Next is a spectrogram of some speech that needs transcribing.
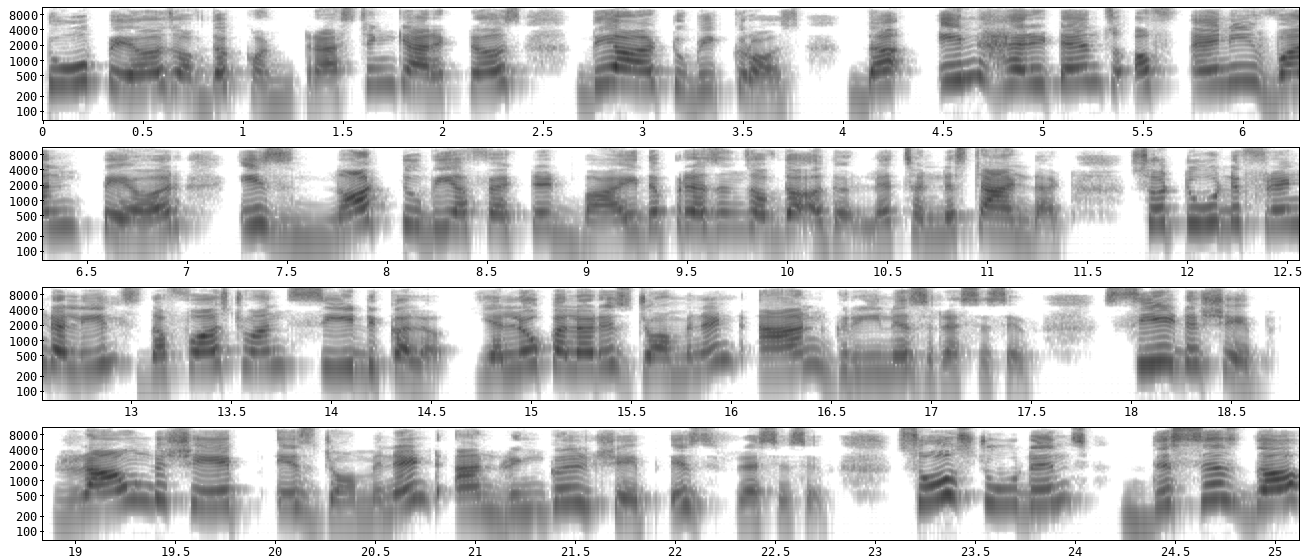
two pairs of the contrasting characters, they are to be crossed. The inheritance of any one pair is not to be affected by the presence of the other. Let's understand that. So two different alleles. The first one seed color. Yellow color is dominant and green is recessive. Seed shape. Round shape is dominant and wrinkled shape is recessive. So students, this is the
